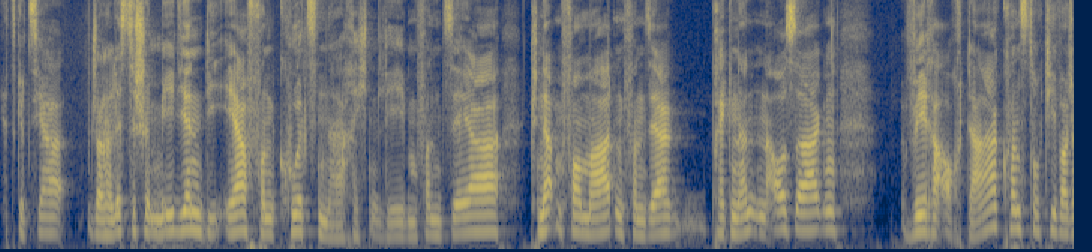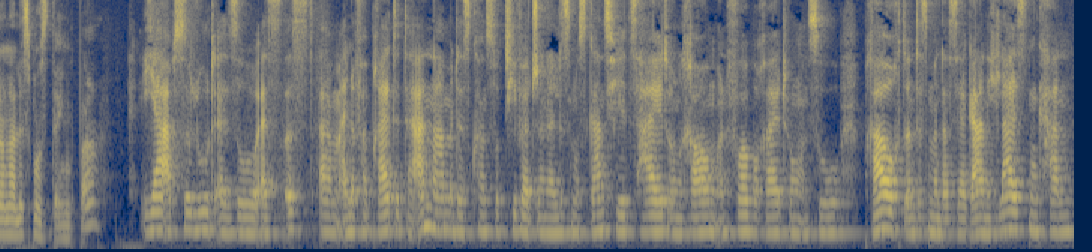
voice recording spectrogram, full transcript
Jetzt gibt es ja journalistische Medien, die eher von kurzen Nachrichten leben, von sehr knappen Formaten, von sehr prägnanten Aussagen. Wäre auch da konstruktiver Journalismus denkbar? Ja, absolut. Also es ist ähm, eine verbreitete Annahme, dass konstruktiver Journalismus ganz viel Zeit und Raum und Vorbereitung und so braucht und dass man das ja gar nicht leisten kann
